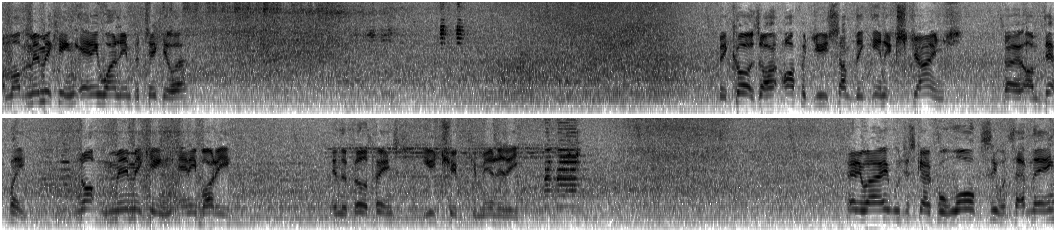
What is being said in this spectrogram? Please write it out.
I'm not mimicking anyone in particular. Because I offered you something in exchange. So I'm definitely not mimicking anybody in the Philippines YouTube community. Anyway, we'll just go for a walk, see what's happening.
